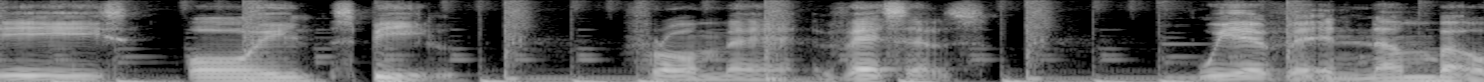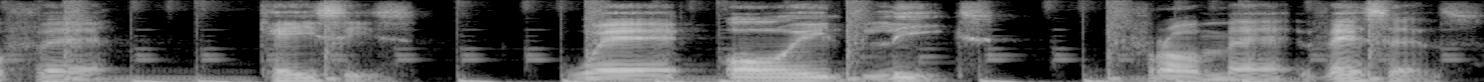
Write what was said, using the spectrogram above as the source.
is oil spill from uh, vessels. We have a number of uh, cases where oil leaks from uh, vessels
